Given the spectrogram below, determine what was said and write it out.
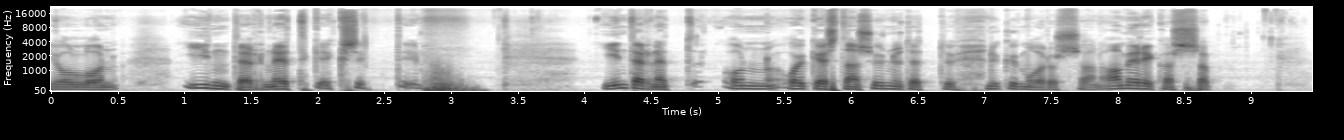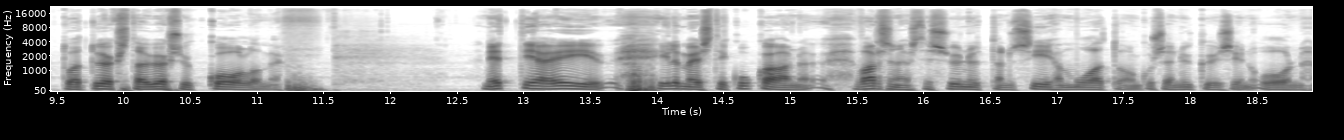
jolloin internet keksittiin. Internet on oikeastaan synnytetty nykymuodossaan Amerikassa 1993. Nettiä ei ilmeisesti kukaan varsinaisesti synnyttänyt siihen muotoon kuin se nykyisin on.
